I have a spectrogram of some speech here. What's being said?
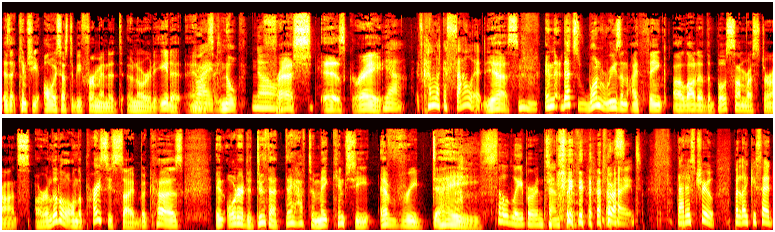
is that kimchi always has to be fermented in order to eat it. And I Mm-hmm. Right. say no, No. fresh is great. Yeah. It's kind of like a salad. Yes. Mm-hmm. And that's one reason I think a lot of the Bossam restaurants are a little on the pricey side because in order to do that, they have to make kimchi every day. So labor intensive. right. That is true. But like you said,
